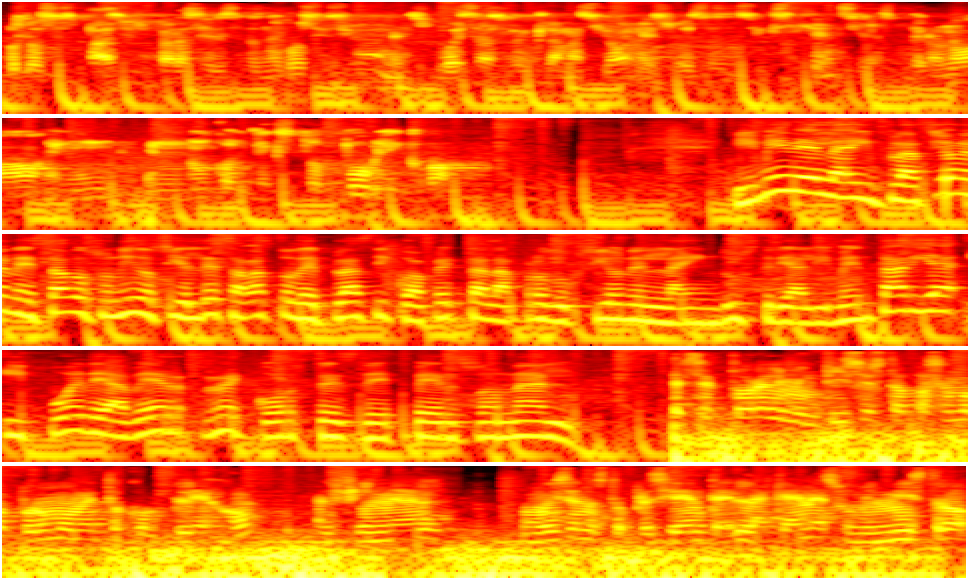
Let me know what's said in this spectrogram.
pues, los espacios para hacer esas negociaciones o esas reclamaciones o esas exigencias, pero no en un, en un contexto público y mire, la inflación en Estados Unidos y el desabasto de plástico afecta la producción en la industria alimentaria y puede haber recortes de personal. El sector alimenticio está pasando por un momento complejo. Al final, como dice nuestro presidente, la cadena de suministro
